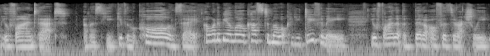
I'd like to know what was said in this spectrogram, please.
you'll find that unless you give them a call and say, I want to be a loyal customer, what can you do for me? You'll find that the better offers are actually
